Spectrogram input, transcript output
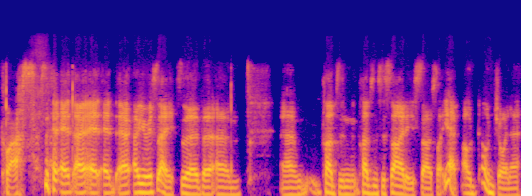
class at, at, at, at OUSA so the, the um, um, clubs and clubs and societies. So I was like yeah I'll, I'll join a,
